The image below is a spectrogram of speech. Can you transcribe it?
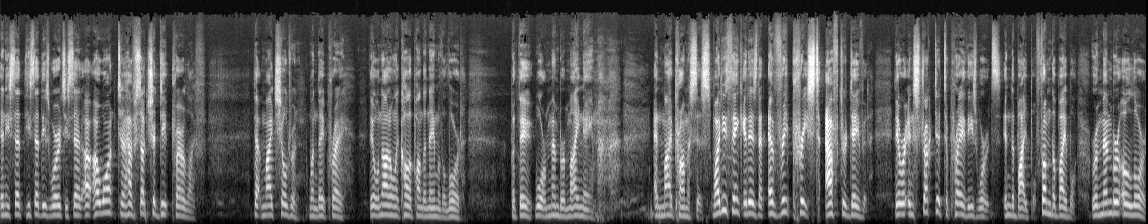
and he said, he said these words. He said, I, I want to have such a deep prayer life that my children, when they pray, they will not only call upon the name of the Lord, but they will remember my name and my promises. Why do you think it is that every priest after David, they were instructed to pray these words in the Bible, from the Bible? Remember, O Lord,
